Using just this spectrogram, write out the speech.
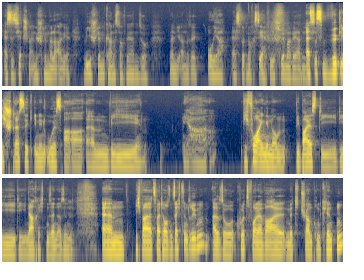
es ist jetzt schon eine schlimme Lage. Wie schlimm kann es noch werden? So, dann die andere, oh ja, es wird noch sehr viel schlimmer werden. Es ist wirklich stressig in den USA, ähm, wie, ja, wie voreingenommen, wie biased die, die, die Nachrichtensender sind. Ähm, ich war ja 2016 drüben, also kurz vor der Wahl mit Trump und Clinton.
